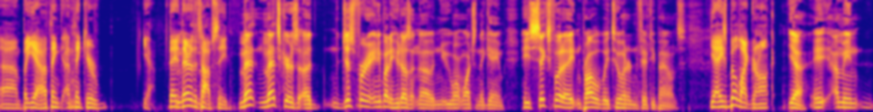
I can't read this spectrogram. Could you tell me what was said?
um, but yeah, I think I think you're yeah they they're the top seed. Met- Metzger's a just for anybody who doesn't know and you weren't watching the game. He's six foot eight and probably two hundred and fifty pounds. Yeah, he's built like Gronk. Yeah, he- I mean,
